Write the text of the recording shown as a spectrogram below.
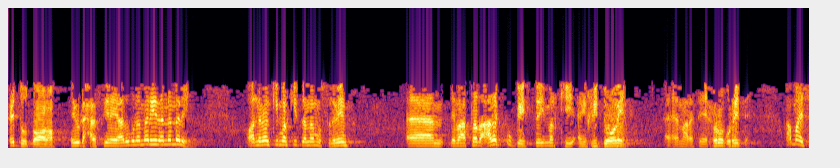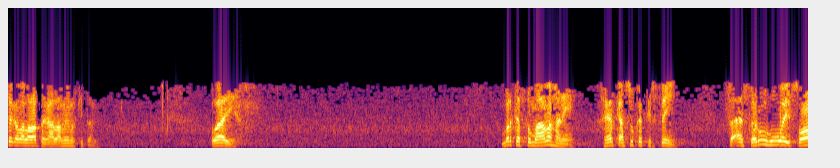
cidduu doono ayuu dhexalsiinaya adiguna malihidana melihi waa nimankii markii dambe muslimiinta dhibaatada adag u geystay markii ay ridoobeen. Maaragtay xuruubu ridda. Ama isagaba lala dagaalamay markii dambe. Waaya marka sumaamahani reerkaasu ka tirsan yihi fa asaruuhu way soo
